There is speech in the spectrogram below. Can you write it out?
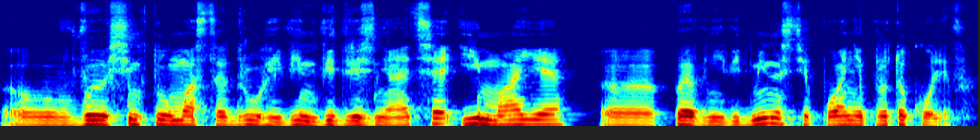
В Sync2 Master 2 він відрізняється і має певні відмінності в плані протоколів,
